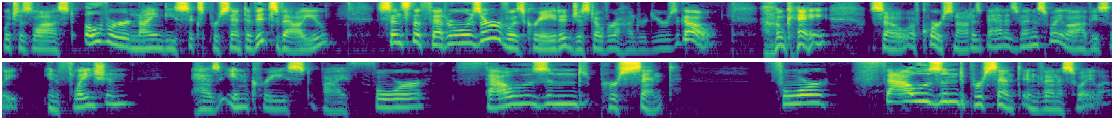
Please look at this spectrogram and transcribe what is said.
which has lost over 96% of its value since the Federal Reserve was created just over 100 years ago. Okay, so of course, not as bad as Venezuela, obviously. Inflation has increased by 4,000% 4,000% in Venezuela.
